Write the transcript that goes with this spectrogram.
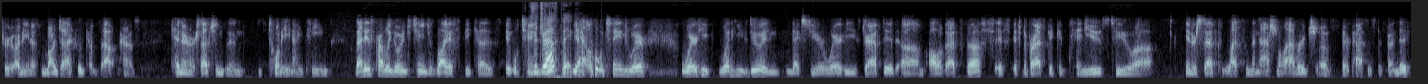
true. I mean, if Mar Jackson comes out and has 10 interceptions in 2019, that is probably going to change his life because it will change. He's a draft where, pick. Yeah, it will change where where he what he's doing next year, where he's drafted, um, all of that stuff. If if Nebraska continues to uh, intercept less than the national average of their passes defended,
